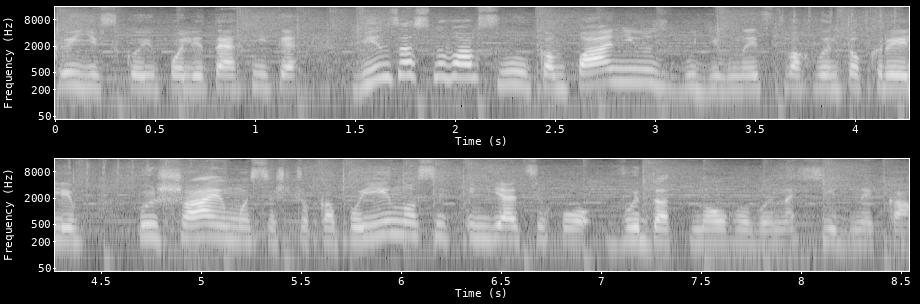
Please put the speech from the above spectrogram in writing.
Київської політехніки. Він заснував свою компанію з будівництва гвинтокрилів. Пишаємося, що КПІ носить ім'я цього видатного винахідника.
